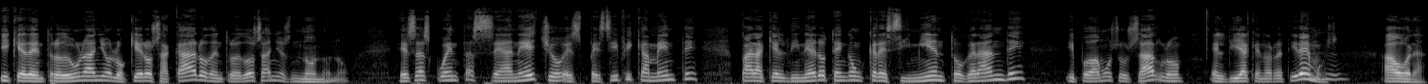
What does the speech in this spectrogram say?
y que dentro de un año lo quiero sacar o dentro de dos años, no, no, no. Esas cuentas se han hecho específicamente para que el dinero tenga un crecimiento grande y podamos usarlo el día que nos retiremos. Ahora,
